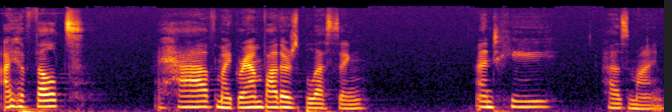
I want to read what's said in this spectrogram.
I have felt I have my grandfather's blessing, and he has mine.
